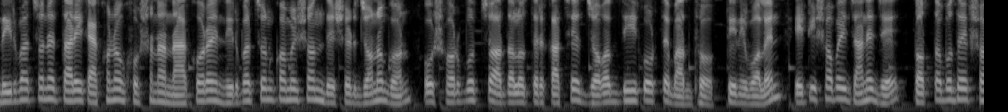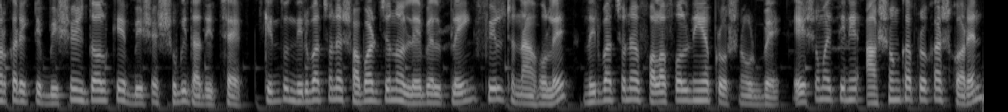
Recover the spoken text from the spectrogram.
নির্বাচনের তারিখ এখনও ঘোষণা না করায় নির্বাচন কমিশন দেশের জনগণ ও সর্বোচ্চ আদালতের কাছে জবাবদিহি করতে বাধ্য। তিনি বলেন, এটি সবাই জানে যে তত্ত্বাবধায়ক সরকার একটি বিশেষ দলকে বিশেষ সুবিধা দিচ্ছে। কিন্তু নির্বাচনে সবার জন্য লেভেল প্লেইং ফিল্ড না হলে নির্বাচনের ফলাফল নিয়ে প্রশ্ন উঠবে। এই সময় তিনি আশঙ্কা প্রকাশ করেন,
